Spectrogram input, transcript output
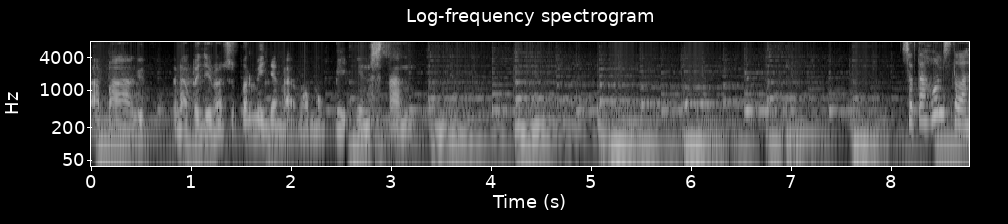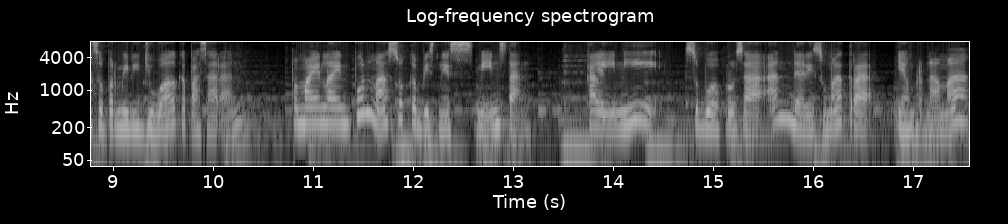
apa gitu. Kenapa dia bilang super mie, dia nggak ngomong mie instan. Setahun setelah super mie dijual ke pasaran, Pemain lain pun masuk ke bisnis mie instan. Kali ini sebuah perusahaan dari Sumatera yang bernama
